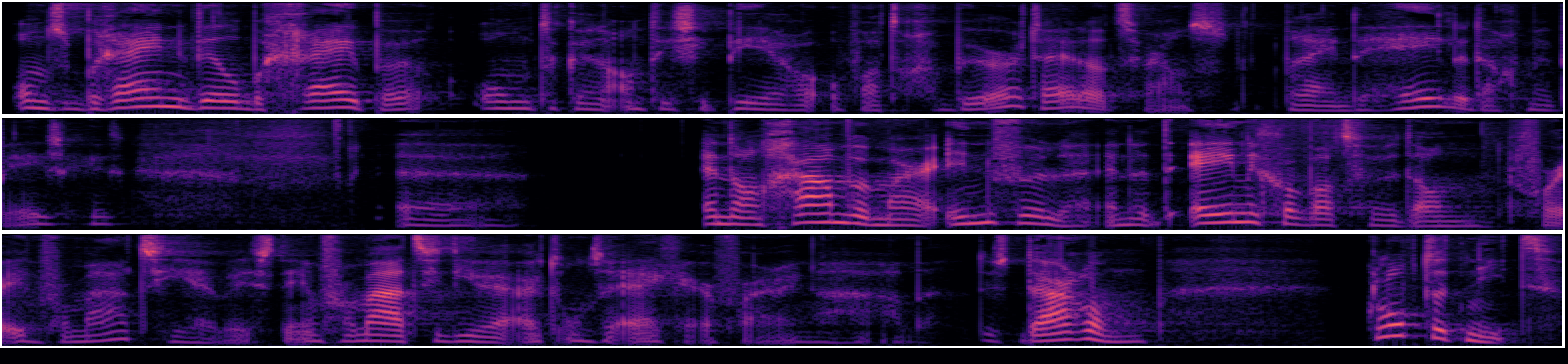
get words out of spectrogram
ons brein wil begrijpen om te kunnen anticiperen op wat er gebeurt. Hè, dat is waar ons brein de hele dag mee bezig is. Uh, en dan gaan we maar invullen. En het enige wat we dan voor informatie hebben, is de informatie die wij uit onze eigen ervaringen halen. Dus daarom klopt het niet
